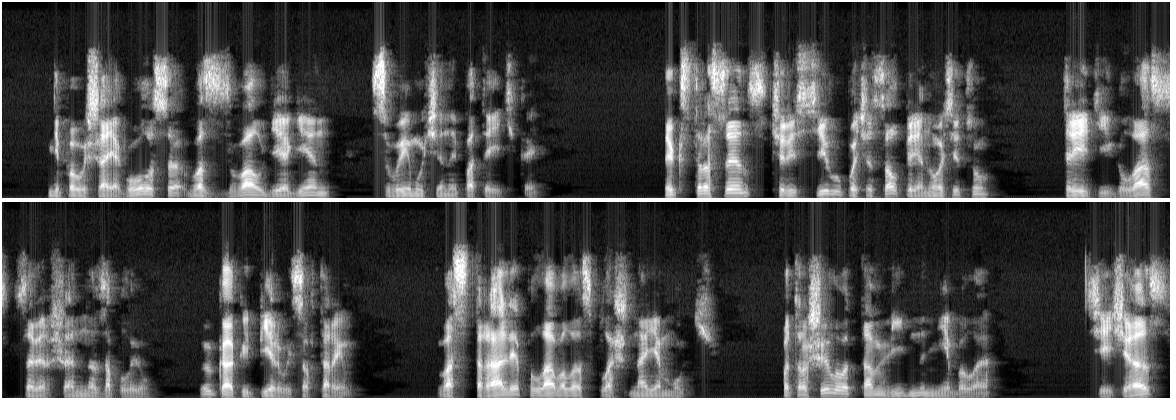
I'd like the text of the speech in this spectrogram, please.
— не повышая голоса, воззвал Диоген с вымученной патетикой. Экстрасенс через силу почесал переносицу, третий глаз совершенно заплыл, как и первый со вторым. В астрале плавала сплошная муть. Потрошилова там видно не было. — Сейчас,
